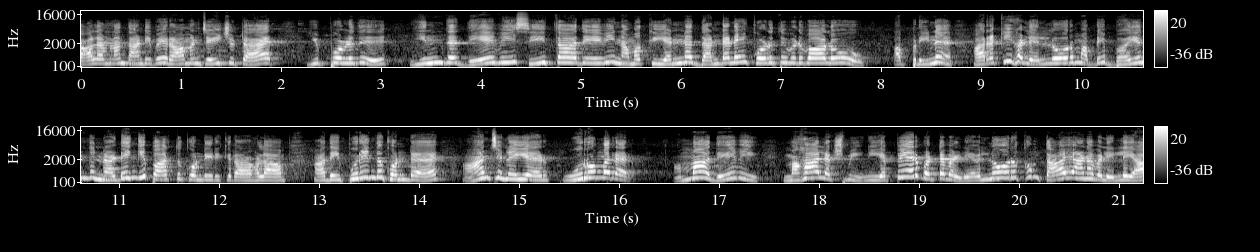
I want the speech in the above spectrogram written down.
காலம்லாம் தாண்டி போய் ராமன் ஜெயிச்சுட்டார். இப்பொழுது இந்த தேவி சீதா தேவி நமக்கு என்ன தண்டனை கொடுத்து விடுவாளோ அப்படின்னு அரக்கிகள் எல்லோரும் அப்படியே பயந்து நடுங்கி பார்த்து கொண்டிருக்கிறார்களாம். அதை புரிந்து கொண்ட ஆஞ்சநேயர் உருமரர் அம்மா தேவி மகாலட்சுமி நீ எப்பேற்பட்டவள்? எல்லோருக்கும் தாயானவள் இல்லையா?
